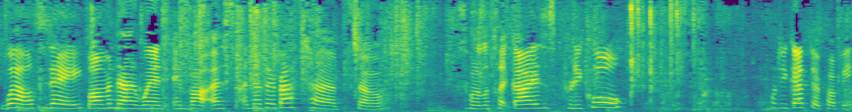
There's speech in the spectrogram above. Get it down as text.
Well, today, Mom and Dad went and bought us another bathtub. So this is what it looks like, guys. It's pretty cool. What do you got there, puppy?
